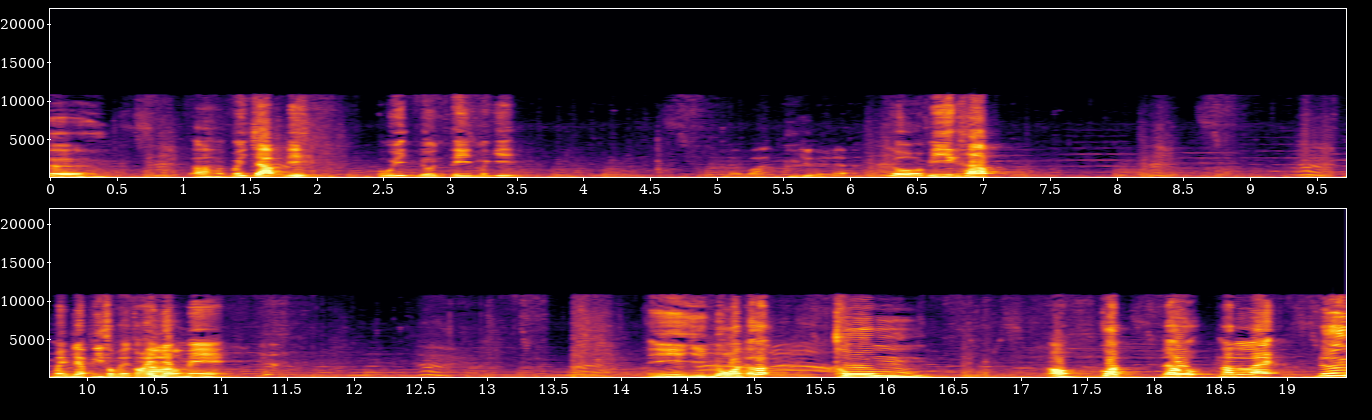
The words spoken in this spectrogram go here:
เอออะไปจับดิ อุ้ยโดนตีนเมื่อกี้ไหนวะอยู่ไหนแล้วโหพี่ครับ ไม่เรียกพี่สงสัยต้องให้เรียกแม่ นี่ยิงโดนแล้วก็ทุ่ม เอากดแล้วนั่นแหละ ดึง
